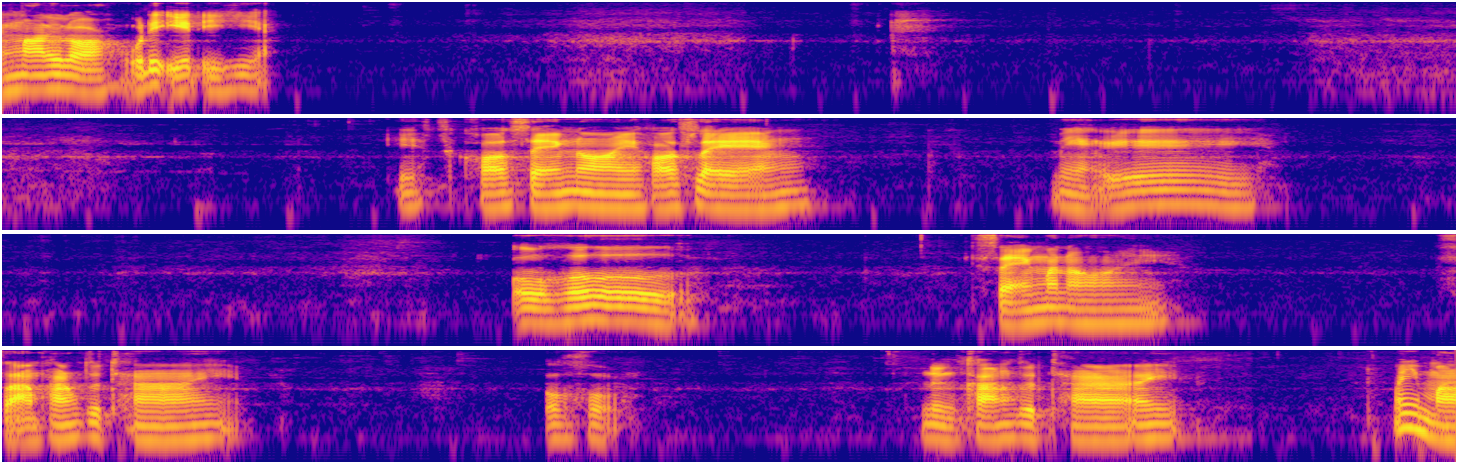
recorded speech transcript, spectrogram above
งมาเลยเหรอโอ้ได้เอสอีกทีอะเอสขอแสงหน่อย ขอแสง แม่งเอ้ย โอ้โห แสงมาหน่อย สามครั้งสุดท้าย โอ้โหหนึ่งครั้งสุดท้าย ไม่มา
